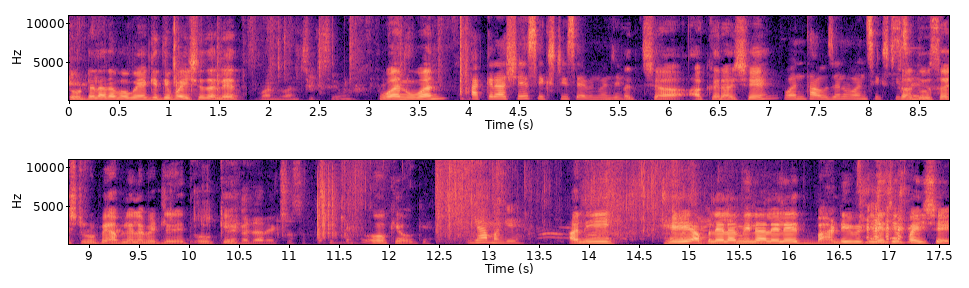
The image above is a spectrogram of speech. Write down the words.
टोटल आता बघूया किती पैसे झालेत. One one six seven one one अकराशे सिक्स्टी सेवन म्हणजे. अच्छा अकराशे one thousand one sixty seven सदुसष्ट रुपये आपल्याला भेटलेले आहेत. ओके एक हजार एक सौ सत्तर. ओके ओके घ्या मग हे. आणि हे आपल्याला मिळालेले आहेत भांडी विकण्याचे पैसे.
